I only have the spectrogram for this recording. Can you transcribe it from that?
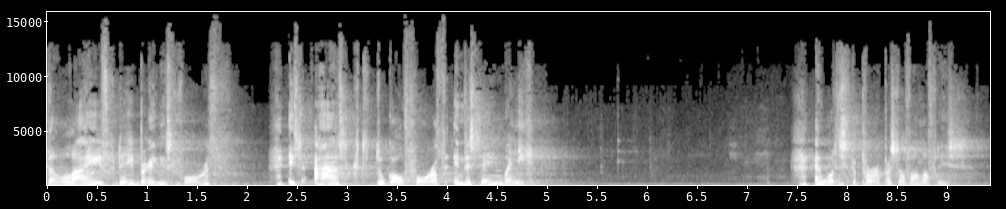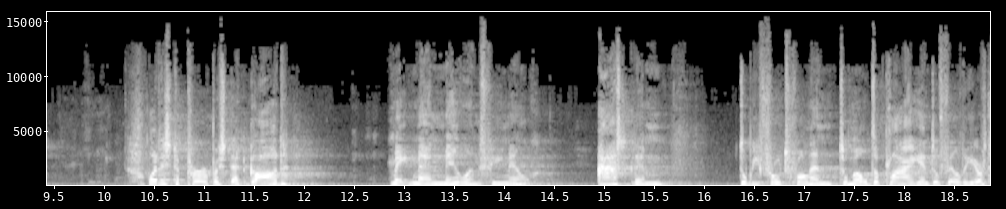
The life they bring forth is asked to go forth in the same way. And what is the purpose of all of this? What is the purpose that God made man male and female, asked them to be fruitful and to multiply and to fill the earth?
